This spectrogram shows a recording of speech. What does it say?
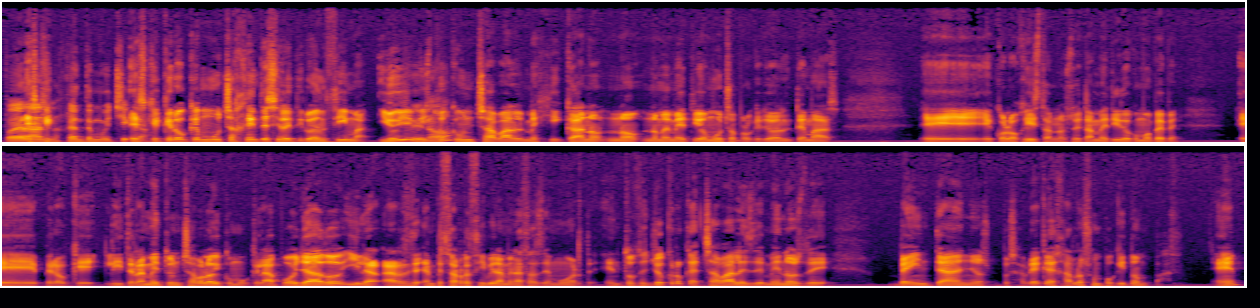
Pero Es eran que- gente muy chica. Es que creo que mucha gente se le tiró encima. Y hoy he Sí, visto ¿no? que un chaval mexicano, no, no me he metido mucho porque yo en temas eh, ecologistas no estoy tan metido como Pepe, eh, pero que literalmente un chaval hoy como que le ha apoyado y le ha, empezado a recibir amenazas de muerte. Entonces yo creo que a chavales de menos de 20 años, pues habría que dejarlos un poquito en paz, ¿eh?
